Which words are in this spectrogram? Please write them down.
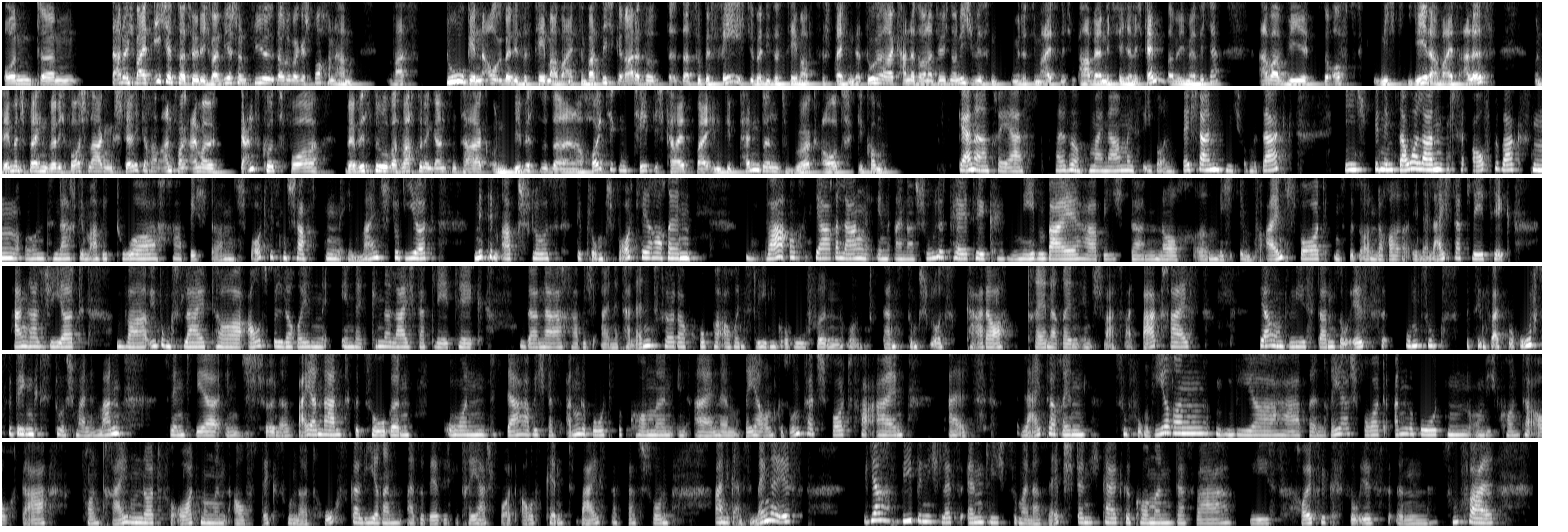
Und ähm, dadurch weiß ich jetzt natürlich, weil wir schon viel darüber gesprochen haben, was du genau über dieses Thema weißt und was dich gerade so dazu befähigt, über dieses Thema zu sprechen. Der Zuhörer kann es aber natürlich noch nicht wissen, zumindest die meisten nicht. Ein paar werden dich sicherlich kennen, da bin ich mir sicher. Aber wie so oft, nicht jeder weiß alles. Und dementsprechend würde ich vorschlagen, stell dich doch am Anfang einmal ganz kurz vor, wer bist du, was machst du den ganzen Tag und wie bist du zu deiner heutigen Tätigkeit bei Independent Workout gekommen? Gerne, Andreas. Also, mein Name ist Yvonne Bechheim, wie schon gesagt. Ich bin im Sauerland aufgewachsen und nach dem Abitur habe ich dann Sportwissenschaften in Mainz studiert, mit dem Abschluss Diplom-Sportlehrerin war auch jahrelang in einer Schule tätig. Nebenbei habe ich dann noch äh, mich im Vereinssport, insbesondere in der Leichtathletik, engagiert, war Übungsleiter, Ausbilderin in der Kinderleichtathletik. Danach habe ich eine Talentfördergruppe auch ins Leben gerufen und ganz zum Schluss Kadertrainerin im Schwarzwald-Baar-Kreis. Ja, und wie es dann so ist, umzugs- bzw. berufsbedingt durch meinen Mann sind wir ins schöne Bayernland gezogen. Und da habe ich das Angebot bekommen, in einem Reha- und Gesundheitssportverein als Leiterin zu fungieren. Wir haben Reha-Sport angeboten und ich konnte auch da von 300 Verordnungen auf 600 hochskalieren. Also wer sich mit Reha-Sport auskennt, weiß, dass das schon eine ganze Menge ist. Ja, wie bin ich letztendlich zu meiner Selbstständigkeit gekommen? Das war, wie es häufig so ist, ein Zufall.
